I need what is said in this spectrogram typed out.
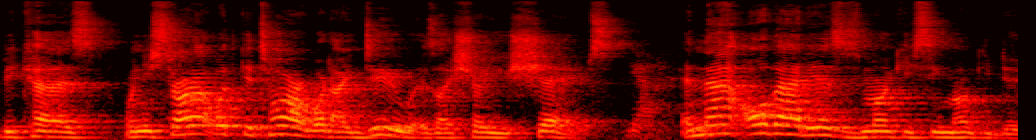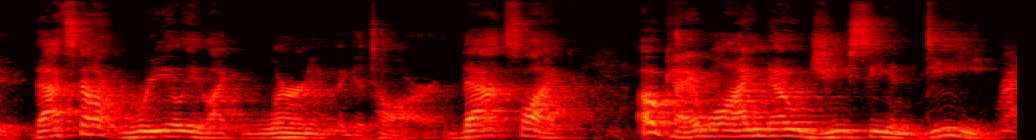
Because when you start out with guitar, what I do is I show you shapes. Yeah. And that all that is is monkey see, monkey do. That's not really like learning the guitar. That's like, okay, well I know G, C, and D. Right.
